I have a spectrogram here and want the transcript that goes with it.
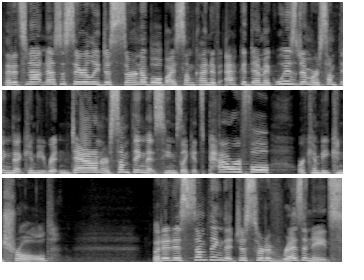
That it's not necessarily discernible by some kind of academic wisdom or something that can be written down or something that seems like it's powerful or can be controlled. But it is something that just sort of resonates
